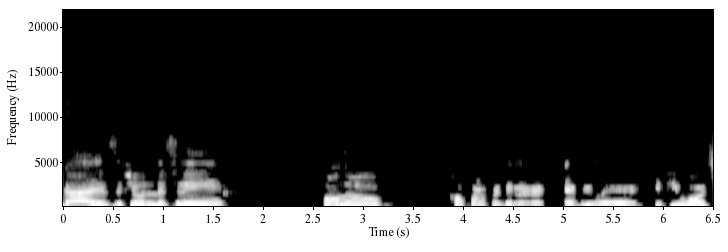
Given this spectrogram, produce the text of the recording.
guys, if you're listening, follow Popcorn for Dinner everywhere. If you watch,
